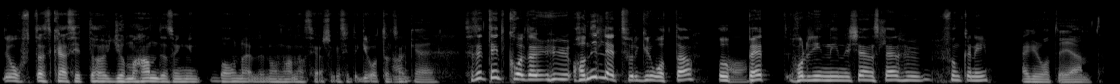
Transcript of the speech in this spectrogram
det är oftast kan jag sitta och gömma handen så ingen barn eller någon annan ser så jag kan sitta och gråta. Liksom. Okej. Så jag tänkte kolla, hur, har ni lätt för att gråta? Öppet? Håller ni inne känslor? Hur, hur funkar ni? Jag gråter jämt.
